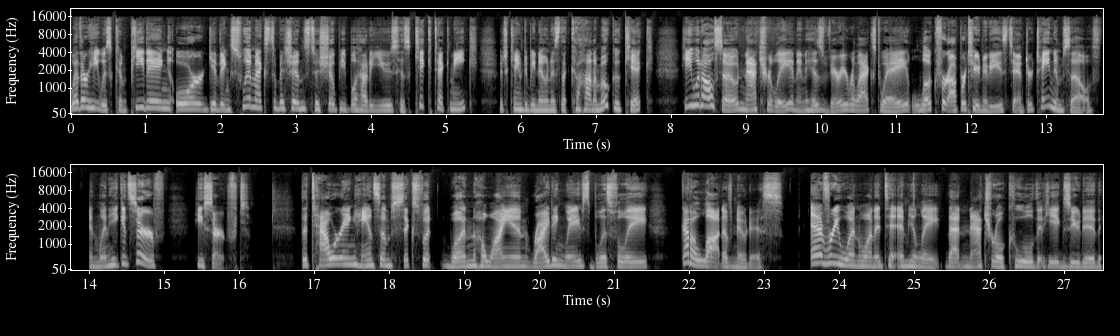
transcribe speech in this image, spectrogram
Whether he was competing or giving swim exhibitions to show people how to use his kick technique, which came to be known as the Kahanamoku kick, he would also, naturally and in his very relaxed way, look for opportunities to entertain himself. And when he could surf, he surfed. The towering, handsome six foot one Hawaiian riding waves blissfully got a lot of notice. Everyone wanted to emulate that natural cool that he exuded,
